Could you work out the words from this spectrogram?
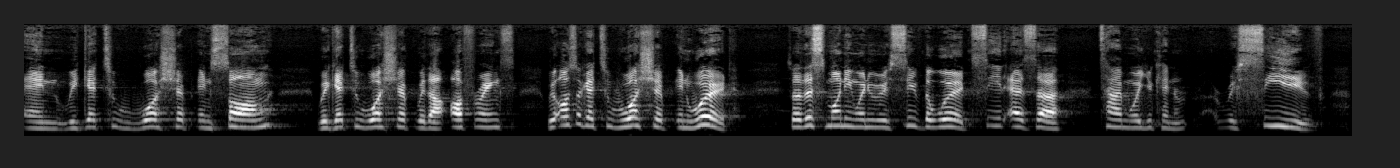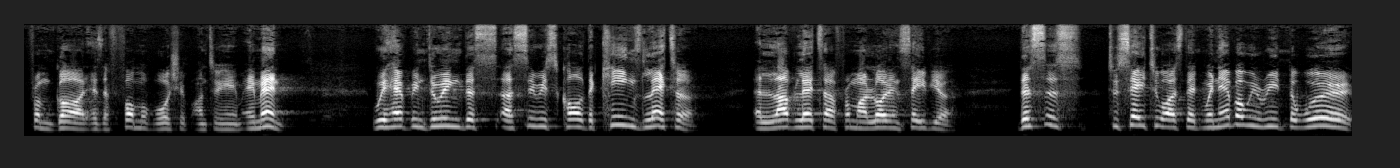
and we get to worship in song. We get to worship with our offerings. We also get to worship in word. So this morning, when you receive the word, see it as a time where you can receive from God as a form of worship unto Him. Amen. We have been doing this uh, series called The King's Letter, a love letter from our Lord and Savior. This is to say to us that whenever we read the Word,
